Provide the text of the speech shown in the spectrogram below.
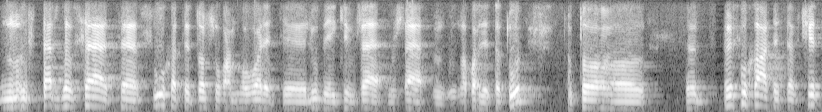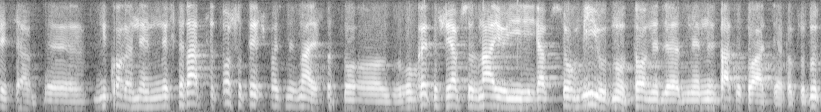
Ну, перш за все, це слухати те, що вам говорять е, люди, які вже вже знаходяться тут. Тобто е, прислухатися, вчитися, е, ніколи не, не встидатися то, що ти щось не знаєш. Тобто говорити, що я все знаю і я все вмію, ну то не для не, не та ситуація. Тобто тут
